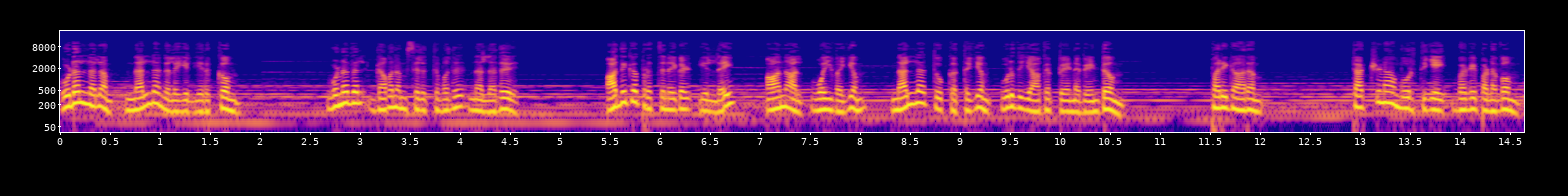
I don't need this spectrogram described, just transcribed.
உடல் நலம் நல்ல நிலையில் இருக்கும். உணவில் கவனம் செலுத்துவது நல்லது. அதிக பிரச்சனைகள் இல்லை ஆனால் ஓய்வையும் நல்ல தூக்கத்தையும் உறுதியாக பேண வேண்டும். பரிகாரம். தட்சிணாமூர்த்தியை வழிபடவும்.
